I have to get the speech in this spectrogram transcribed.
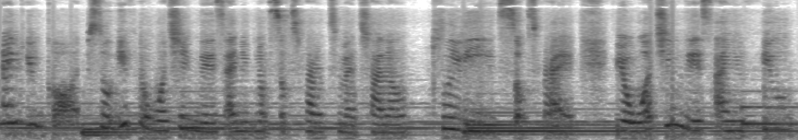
Thank you, God. So if you're watching this and you've not subscribed to my channel, please subscribe. If you're watching this and you feel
